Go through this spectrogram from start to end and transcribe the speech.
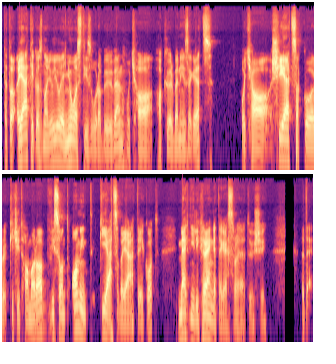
tehát a játék az nagyon jó, egy 8-10 óra bőven, hogyha ha körbenézegetsz, hogyha sietsz, akkor kicsit hamarabb, viszont amint kijátszod a játékot, megnyílik rengeteg extra lehetőség. Tehát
